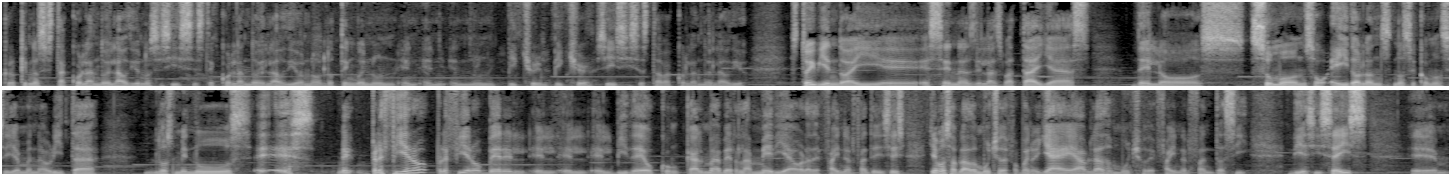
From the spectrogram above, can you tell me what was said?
Creo que no se está colando el audio. No sé si se esté colando el audio o no. Lo tengo en un, en, un picture in picture. Sí, sí se estaba colando el audio. Estoy viendo ahí eh, escenas de las batallas, de los summons o eidolons, no sé cómo se llaman ahorita, los menús. E, es, prefiero, prefiero ver el, video con calma, ver la media hora de Final Fantasy XVI. Ya hemos hablado mucho de, bueno, ya he hablado mucho de Final Fantasy XVI. Em,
